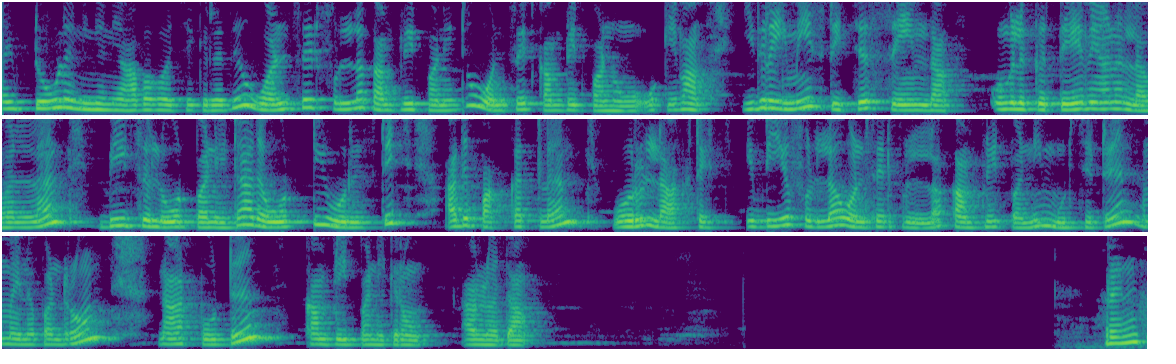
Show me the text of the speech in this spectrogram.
டைப் டூவில் நீங்கள் ஞாபகம் வச்சுக்கிறது ஒன் சைட் ஃபுல்லாக கம்ப்ளீட் பண்ணிவிட்டு ஒன் சைட் கம்ப்ளீட் பண்ணுவோம் ஓகேவா இதுலேயுமே ஸ்டிச்சஸ் சேம் தான் உங்களுக்கு தேவையான லெவலில் பீட்ஸை லோட் பண்ணிவிட்டு அதை ஒட்டி ஒரு ஸ்டிச் அது பக்கத்தில் ஒரு லாக் ஸ்டிச் இப்படியே ஃபுல்லாக ஒன் சைடு ஃபுல்லாக கம்ப்ளீட் பண்ணி முடிச்சுட்டு நம்ம என்ன பண்ணுறோம் நாட் போட்டு கம்ப்ளீட் பண்ணிக்கிறோம் அவ்வளோதான் ஃப்ரெண்ட்ஸ்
